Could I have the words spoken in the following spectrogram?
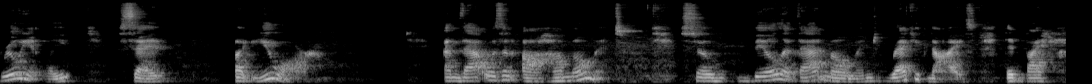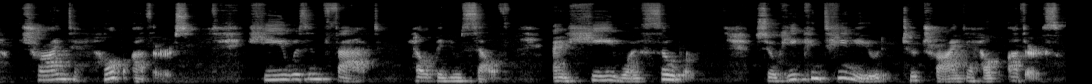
brilliantly said, But you are. And that was an aha moment. So Bill at that moment recognized that by trying to help others, he was in fact helping himself and he was sober. So he continued to try to help others.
